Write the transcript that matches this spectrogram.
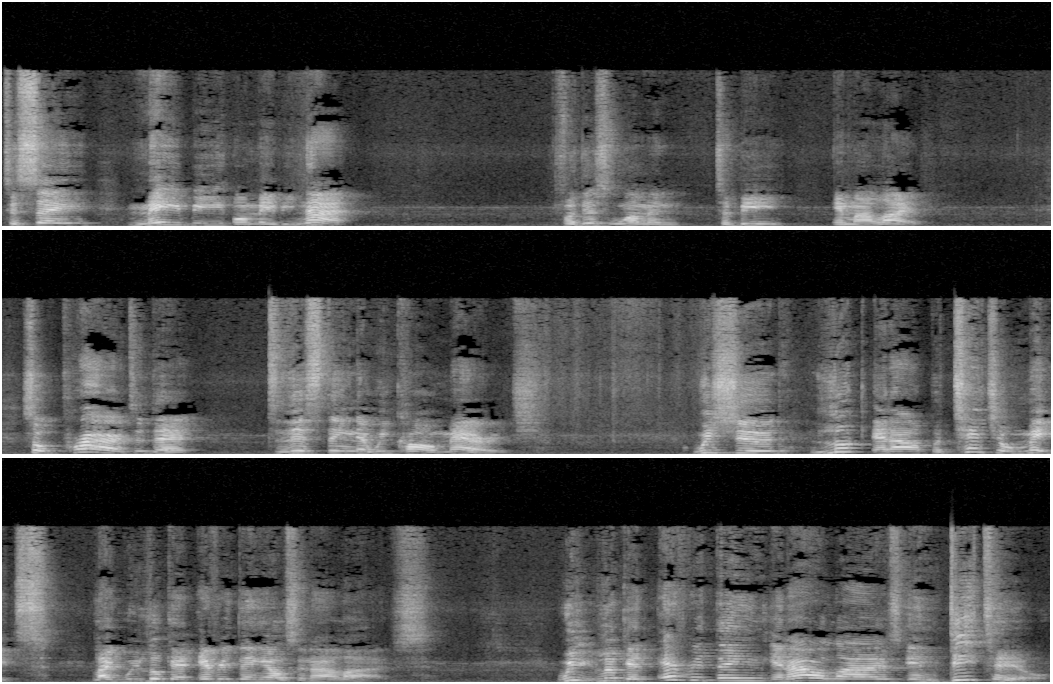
to say maybe or maybe not for this woman to be in my life. So prior to that, to this thing that we call marriage, we should look at our potential mates like we look at everything else in our lives. We look at everything in our lives in detail,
